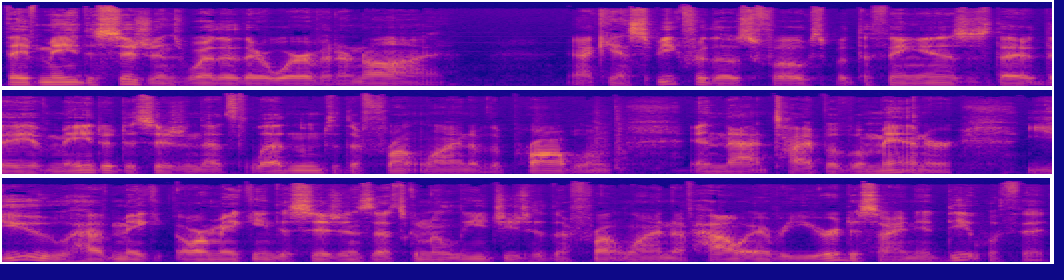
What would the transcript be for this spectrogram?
they've made decisions whether they're aware of it or not. I can't speak for those folks, but the thing is, is that they have made a decision that's led them to the front line of the problem in that type of a manner. You have make are making decisions that's going to lead you to the front line of however you're deciding to deal with it.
